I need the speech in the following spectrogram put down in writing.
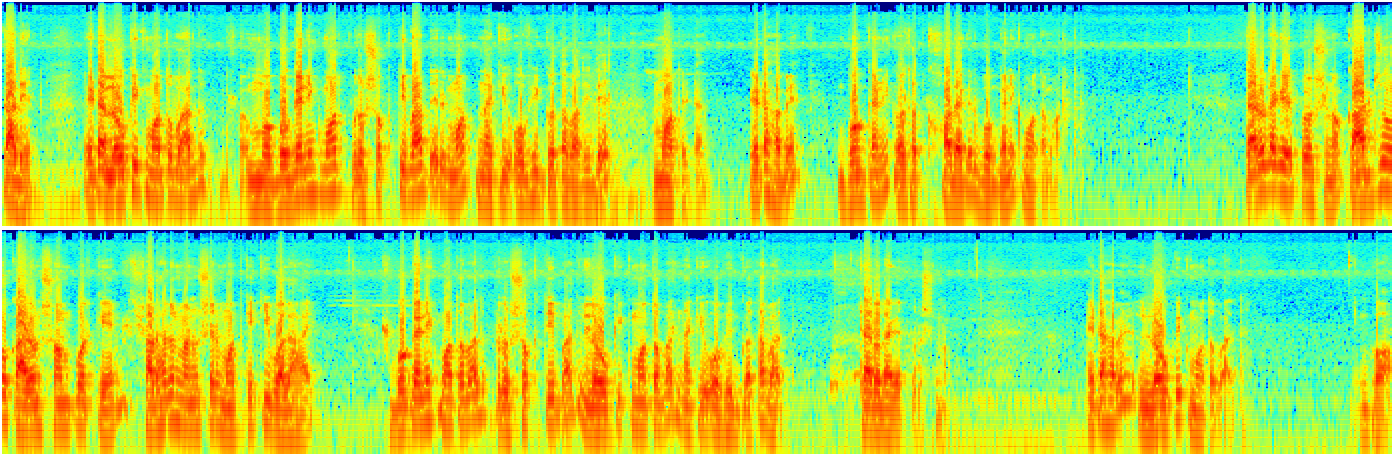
কাদের? এটা লৌকিক মতবাদ বৈজ্ঞানিক মত প্রশক্তিবাদের মত, নাকি অভিজ্ঞতাবাদীদের মত এটা? এটা হবে বৈজ্ঞানিক, অর্থাৎ খ দাগের বৈজ্ঞানিক মতামত। তেরো দাগের প্রশ্ন, কার্য ও কারণ সম্পর্কে সাধারণ মানুষের মতকে কি বলা হয়? বৈজ্ঞানিক মতবাদ প্রশক্তিবাদ লৌকিক মতবাদ নাকি অভিজ্ঞতাবাদ? তেরো দাগের প্রশ্ন। এটা হবে লৌকিক মতবাদ। গ।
